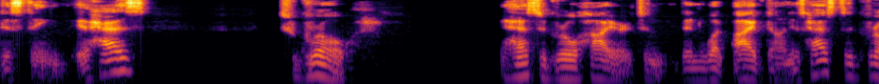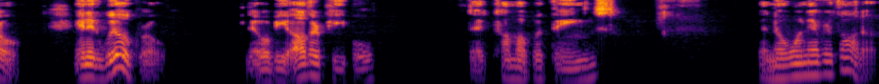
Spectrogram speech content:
this thing. It has to grow. It has to grow higher to, than what I've done. It has to grow, and it will grow. There will be other people that come up with things that no one ever thought of.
